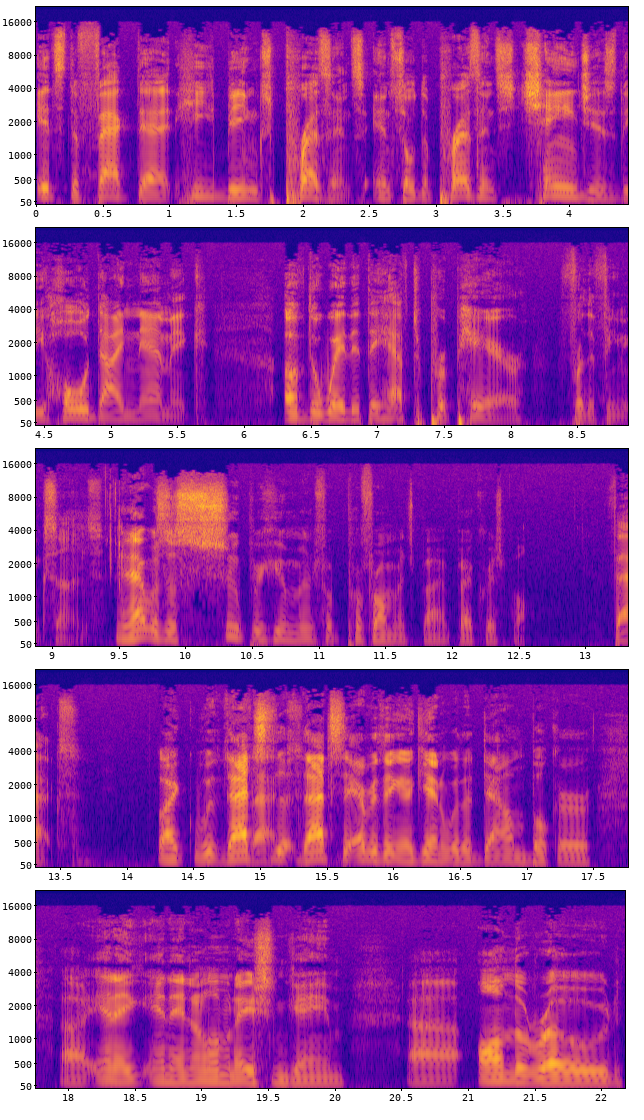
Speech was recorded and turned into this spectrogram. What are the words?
it's the fact that he brings presence. And so the presence changes the whole dynamic of the way that they have to prepare for the Phoenix Suns. And that was a superhuman f- performance by, by Chris Paul. Facts. Like with, that's Facts. the that's the everything again with a down Booker uh, in a in an elimination game uh, on the road.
